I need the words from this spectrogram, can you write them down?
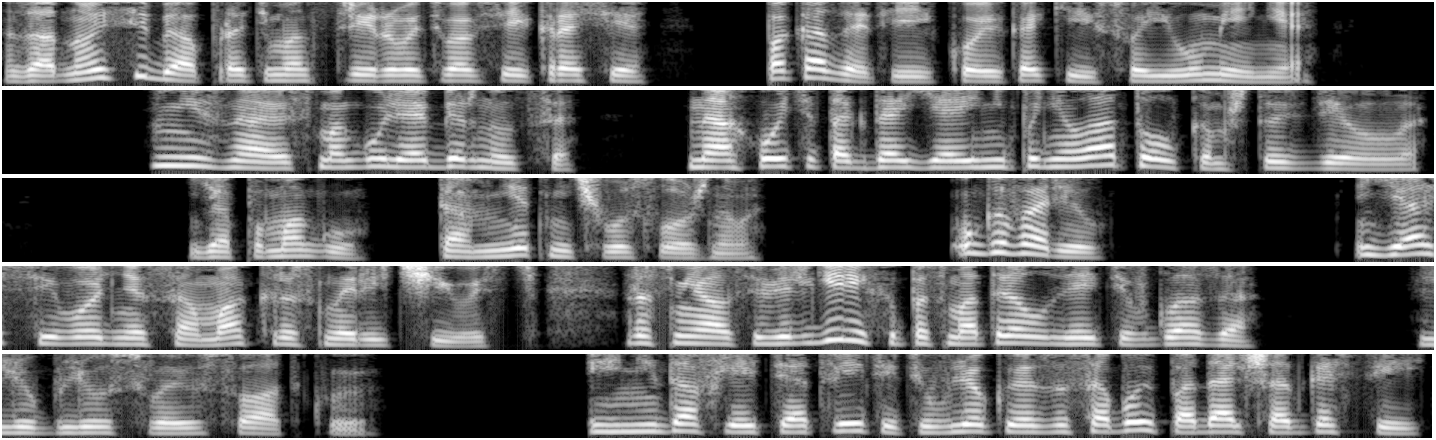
Заодно и себя продемонстрировать во всей красе, показать ей кое-какие свои умения. Не знаю, смогу ли обернуться. На охоте тогда я и не поняла толком, что сделала. Я помогу, там нет ничего сложного. Уговорил. Я сегодня сама красноречивость. Рассмеялся Вильгирих и посмотрел Лете в глаза. Люблю свою сладкую. И, не дав Лете ответить, увлек ее за собой подальше от гостей,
